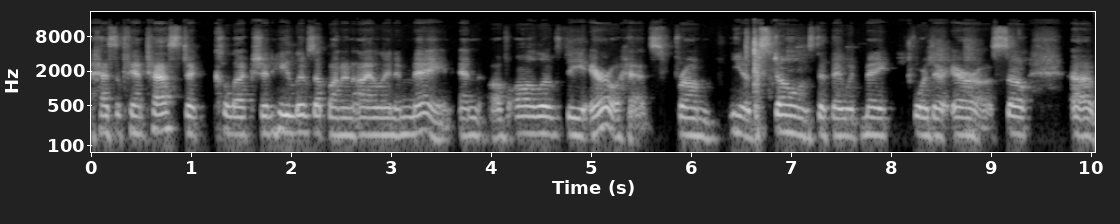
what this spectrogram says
has a fantastic collection. He lives up on an island in Maine, and of all of the arrowheads from you know the stones that they would make for their arrows. So uh,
